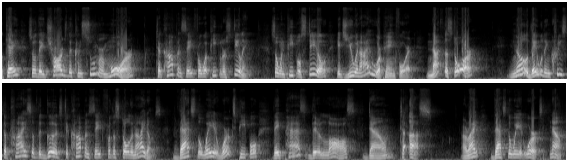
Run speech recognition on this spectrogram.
Okay? So they charge the consumer more to compensate for what people are stealing. So when people steal, it's you and I who are paying for it, not the store. No, they will increase the price of the goods to compensate for the stolen items. That's the way it works, people. They pass their loss down to us. All right, that's the way it works. Now,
